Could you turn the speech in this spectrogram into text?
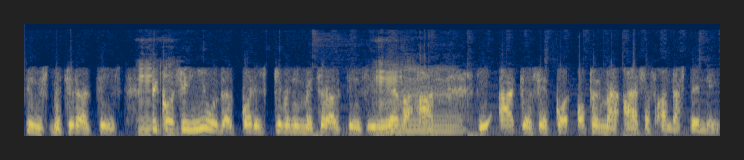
things, material things, because he knew that God is giving him material things. He never mm. asked. He asked and said, God, open my eyes of understanding.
